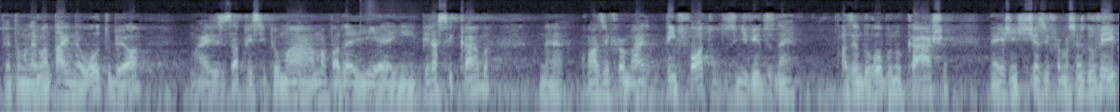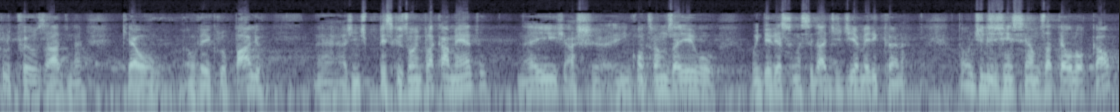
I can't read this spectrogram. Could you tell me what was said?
Tentamos levantar ainda o outro BO, mas a princípio uma, uma padaria em Piracicaba né, com as informações. Tem foto dos indivíduos, né, fazendo roubo no caixa, né, e a gente tinha as informações do veículo que foi usado, né, que é, o, é um veículo palio, né, a gente pesquisou o emplacamento, né, e ach, encontramos aí o, o endereço na cidade de Americana. Então diligenciamos até o local,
